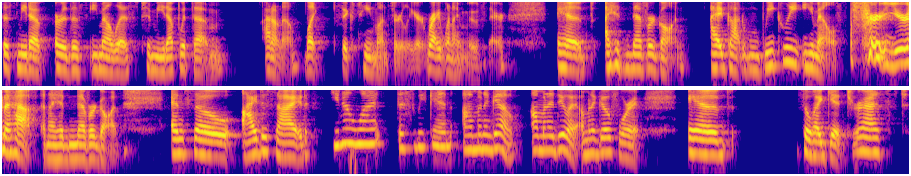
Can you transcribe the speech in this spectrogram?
this meetup or this email list to meet up with them. I don't know, like 16 months earlier, right when I moved there. And I had never gone. I had gotten weekly emails for a year and a half and I had never gone. And so I decide, you know what? This weekend, I'm going to go. I'm going to do it. I'm going to go for it. And so I get dressed.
